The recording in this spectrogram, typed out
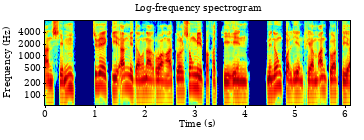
อันซิมช่วยกี่อันมีดาวนักรวงอัตัลส่งมีประคตีอินมินุงปลียนเรียมอันตัวเตีย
